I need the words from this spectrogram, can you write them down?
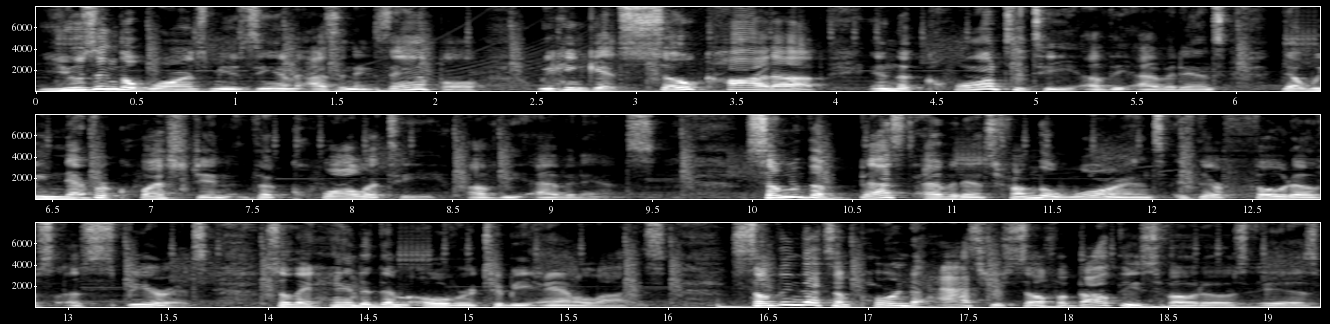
Using the Warrens Museum as an example, we can get so caught up in the quantity of the evidence that we never question the quality of the evidence. Some of the best evidence from the Warrens is their photos of spirits, so they handed them over to be analyzed. Something that's important to ask yourself about these photos is,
